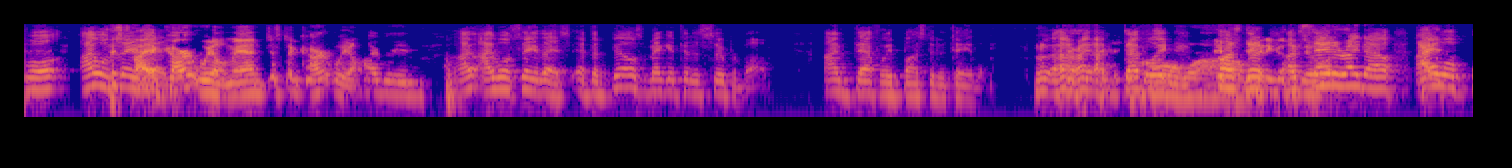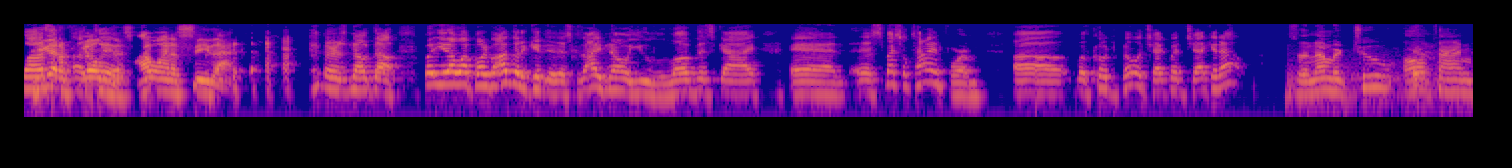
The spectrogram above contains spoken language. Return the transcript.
Well, I will Just say try a this. cartwheel, man. Just a cartwheel. I mean, I, I will say this: if the Bills make it to the Super Bowl, I'm definitely busted a table. All right, I'm definitely Oh, wow. busted. Go I'm saying it. it right now. I, I- will You bust. got to film table. this. I want to see that. There's no doubt. But you know what, Pony? I'm going to give you this because I know you love this guy and a special time for him uh, with Coach Belichick. But check it out. It's the number two all-time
